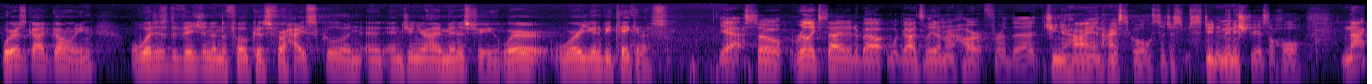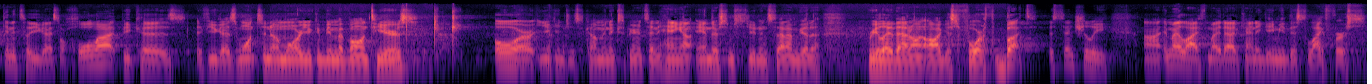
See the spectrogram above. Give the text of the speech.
Where's God going? What is the vision and the focus for high school and, and, and junior high ministry? Where, where are you going to be taking us? Yeah, so really excited about what God's laid on my heart for the junior high and high school, so just student ministry as a whole. I'm not going to tell you guys a whole lot because if you guys want to know more, you can be my volunteers, or you can just come and experience and hang out. And there's some students that I'm going to relay that on August 4th. But essentially, uh, in my life, my dad kind of gave me this life verse.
